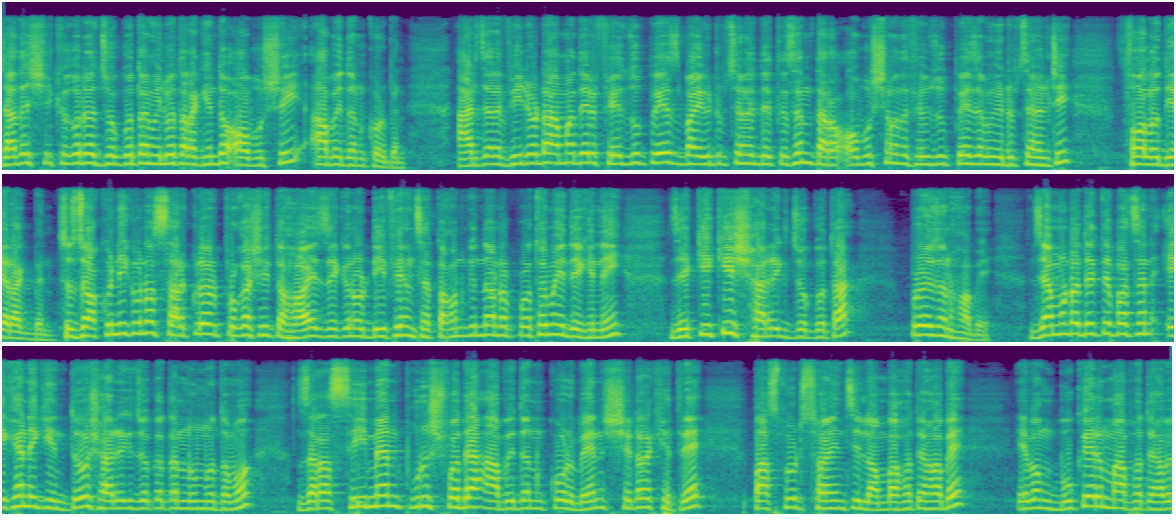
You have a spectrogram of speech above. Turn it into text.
যাদের শিক্ষকের যোগ্যতা মিলবে তারা কিন্তু অবশ্যই আবেদন করবেন। আর যারা ভিডিওটা আমাদের ফেসবুক পেজ বা ইউটিউব চ্যানেল দেখতেছেন, তারা অবশ্যই আমাদের ফেসবুক পেজ এবং ইউটিউব চ্যানেলটি ফলো দিয়ে রাখবেন। তো যখনই কোনো সার্কুলার প্রকাশিত হয়, যে কোনো ডিফেন্সে তখন কিন্তু আমরা প্রথমেই দেখে নেই যে কী কী শারীরিক যোগ্যতা প্রয়োজন হবে। যেমনটা দেখতে পাচ্ছেন, এখানে কিন্তু শারীরিক যোগ্যতা ন্যূনতম যারা সিম্যান পুরুষ পদে আবেদন করবেন, সেটার ক্ষেত্রে পাসপোর্ট ছয় ইঞ্চি লম্বা হতে হবে এবং বুকের মাপ হতে হবে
